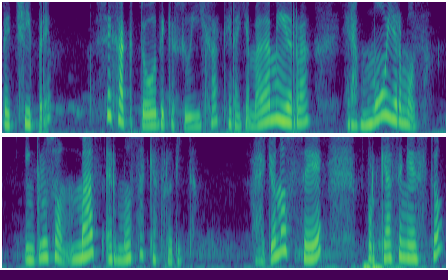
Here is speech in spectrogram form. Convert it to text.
de Chipre se jactó de que su hija, que era llamada Mirra, era muy hermosa, incluso más hermosa que Afrodita. Ahora, yo no sé por qué hacen esto.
